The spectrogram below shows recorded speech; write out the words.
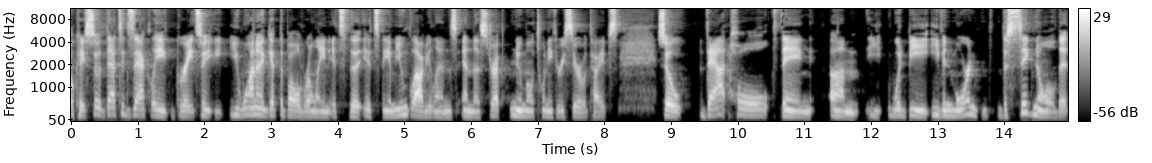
Okay so that's exactly great. So you, you want to get the ball rolling. It's the it's the immune globulins and the strep pneumo 23 serotypes. So that whole thing um, would be even more the signal that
